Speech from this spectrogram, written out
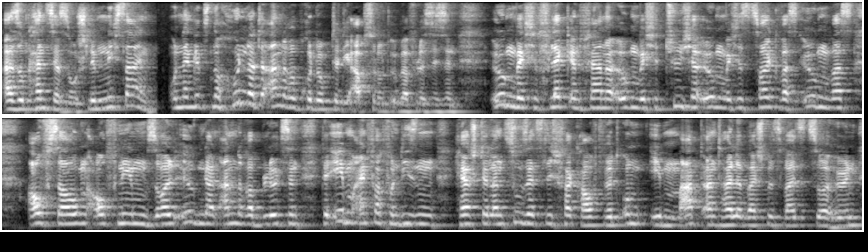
also kann es ja so schlimm nicht sein. Und dann gibt es noch hunderte andere Produkte, die absolut überflüssig sind. Irgendwelche Fleckentferner, irgendwelche Tücher, irgendwelches Zeug, was irgendwas aufsaugen, aufnehmen soll, irgendein anderer Blödsinn, der eben einfach von diesen Herstellern zusätzlich verkauft wird, um eben Marktanteile beispielsweise zu erhöhen,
